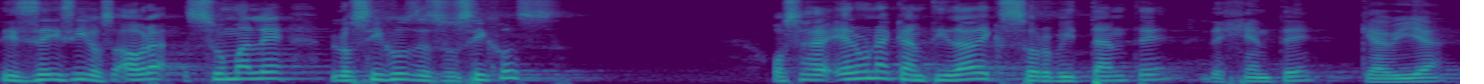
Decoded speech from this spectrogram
916 hijos. Ahora, súmale los hijos de sus hijos. O sea, era una cantidad exorbitante de gente que había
